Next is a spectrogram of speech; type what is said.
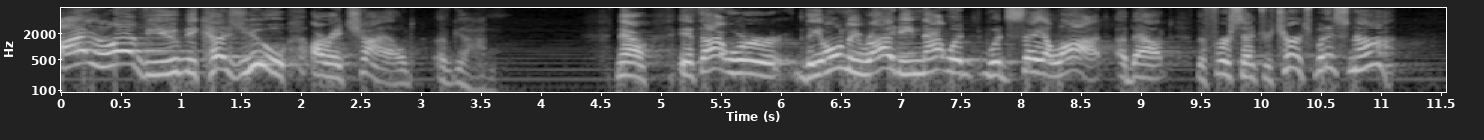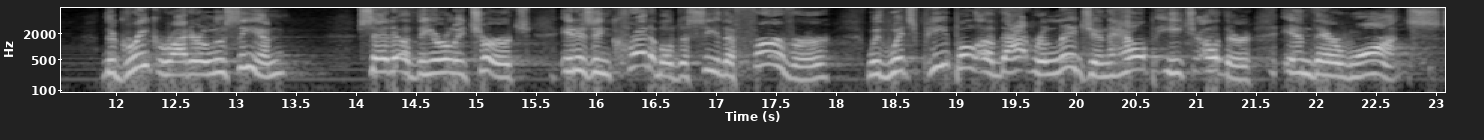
I love you because you are a child of God. Now, if that were the only writing, that would, would say a lot about the first century church, but it's not. The Greek writer Lucian said of the early church, It is incredible to see the fervor with which people of that religion help each other in their wants.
